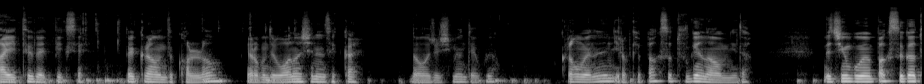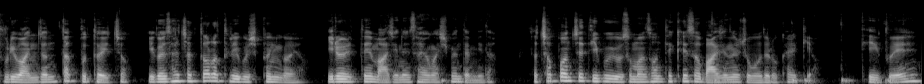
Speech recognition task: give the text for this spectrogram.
height 100픽셀, 백그라운드 컬러 여러분들 원하시는 색깔 넣어주시면 되고요. 그러면은 이렇게 박스 두 개 나옵니다. 근데 지금 보면 박스가 둘이 완전 딱 붙어 있죠. 이걸 살짝 떨어뜨리고 싶은 거예요. 이럴 때 마진을 사용하시면 됩니다. 자, 첫 번째 div 요소만 선택해서 마진을 줘보도록 할게요. div의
